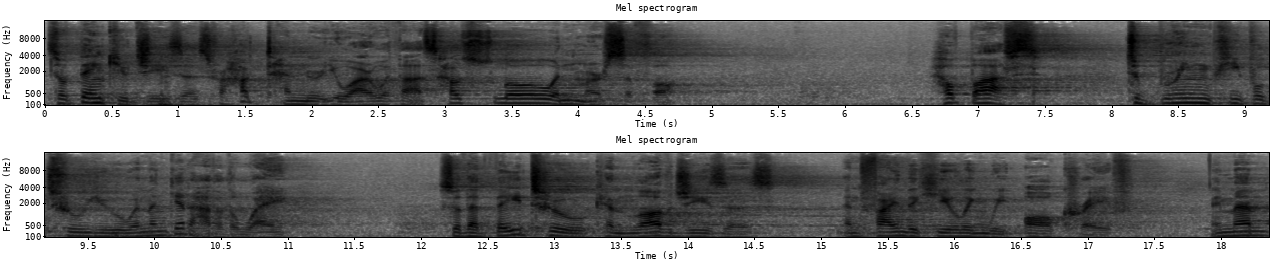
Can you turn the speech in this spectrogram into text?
So thank you, Jesus, for how tender you are with us, how slow and merciful. Help us to bring people to you and then get out of the way so that they too can love Jesus and find the healing we all crave. Amen.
